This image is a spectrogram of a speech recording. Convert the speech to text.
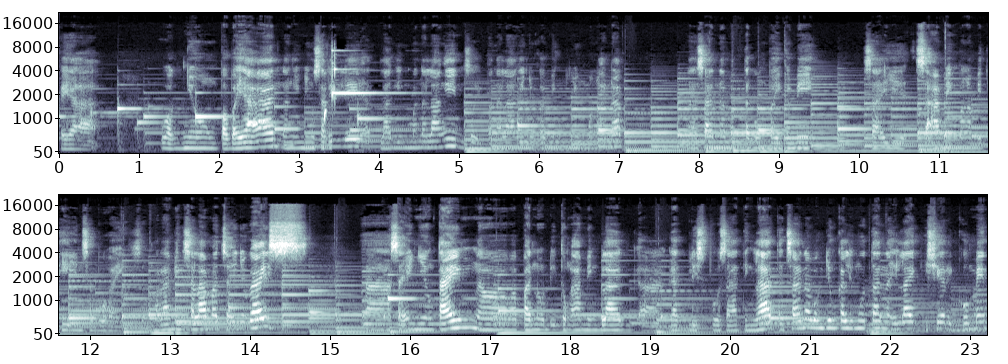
Kaya huwag niyong pabayaan ang inyong sarili at laging manalangin. So ipanalangin niyo kami inyong mga anak na sana magtagumpay kami sa sa aming mga mithiin sa buhay. So maraming salamat sa inyo guys. Sa inyong time na mapanood itong aming vlog. Ah, God bless po sa ating lahat. At sana huwag niyong kalimutan na i-like, i-share, i-comment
